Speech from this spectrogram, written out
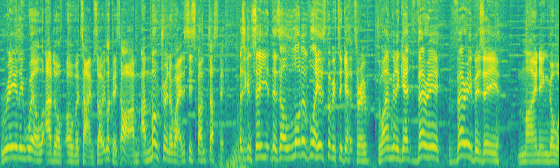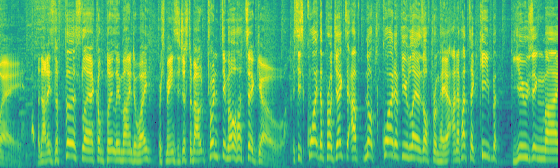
really will add up over time. So look at this. Oh, I'm, I'm motoring away. This is fantastic. As you can see, there's a lot of layers for me to get through. So I'm going to get very, very busy mining away. And that is the first layer completely mined away, which means there's just about 20 more to go. This is quite the project. I've knocked quite a few layers off from here, and I've had to keep using my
